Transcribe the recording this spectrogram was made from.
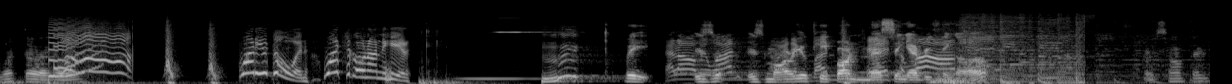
What the hell? What are you doing? What's going on here? Hmm? Wait, Hello, is, everyone. is Mario Alright, keep on messing everything launch. up? Or something?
